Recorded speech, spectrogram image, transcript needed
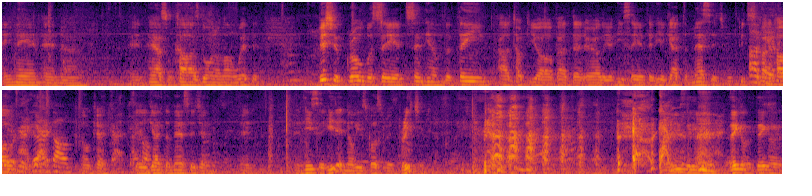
Amen. And uh, and have some cars going along with it. Bishop Grover said, send him the theme. I talked to you all about that earlier. He said that he had got the message. Did somebody Okay, call? him? Yeah, I called. Okay. So he got the message and, and, and he said he didn't know he was supposed to be preaching. they gonna, they gonna,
